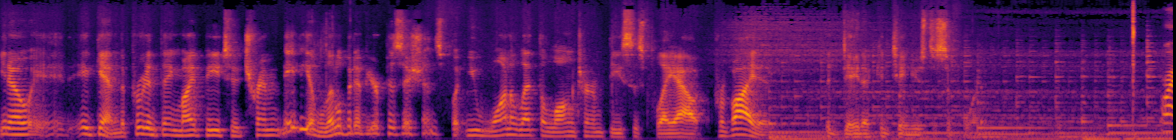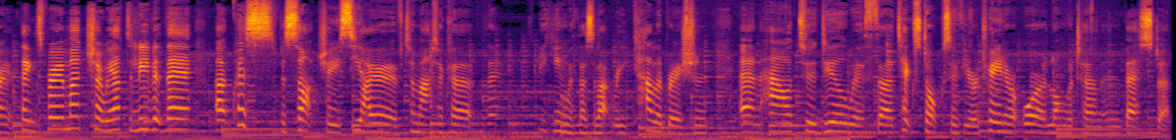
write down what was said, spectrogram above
you know, it, again, the prudent thing might be to trim maybe a little bit of your positions, but you want to let the long term thesis play out, provided the data continues to support it. Right, thanks very much. Uh, we have to leave it there. Uh, Chris Versace, CIO of Tematica, there speaking with us about recalibration and how to deal with uh, tech stocks if you're a trader or a longer term investor.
